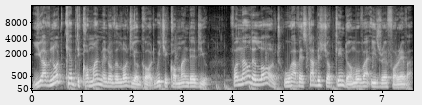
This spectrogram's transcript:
You have not kept the commandment of the Lord your God, which he commanded you. For now the Lord will have established your kingdom over Israel forever.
